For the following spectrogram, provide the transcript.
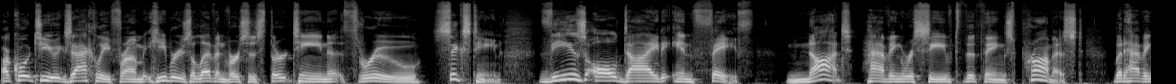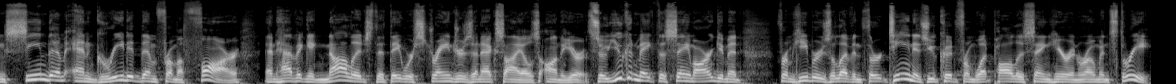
I'll quote to you exactly from Hebrews 11, verses 13 through 16. These all died in faith, not having received the things promised but having seen them and greeted them from afar, and having acknowledged that they were strangers and exiles on the earth. So you can make the same argument from Hebrews 11 13 as you could from what Paul is saying here in Romans 3.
